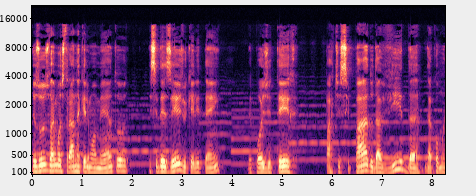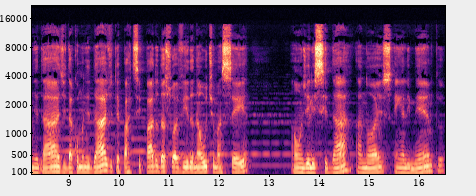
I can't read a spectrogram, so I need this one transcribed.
Jesus vai mostrar naquele momento esse desejo que ele tem, depois de ter participado da vida da comunidade, da comunidade ter participado da sua vida na última ceia, onde ele se dá a nós em alimento,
